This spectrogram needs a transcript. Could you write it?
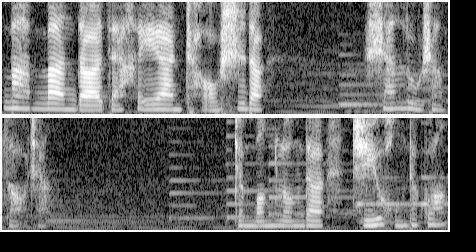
慢慢的在黑暗潮湿的山路上走着。这朦胧的橘红的光。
